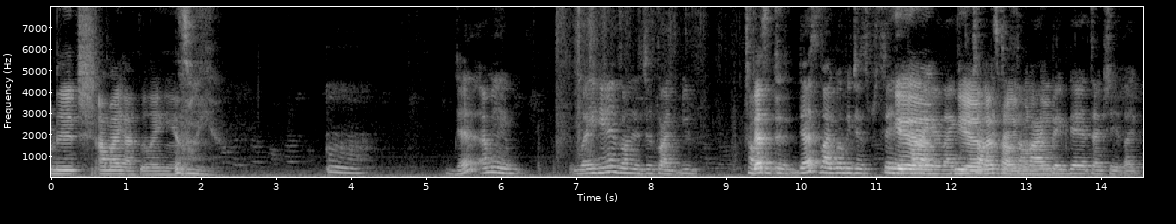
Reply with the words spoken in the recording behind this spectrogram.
bitch, I might have to lay hands on you. Mm. That I mean, lay hands on it is just like you talking That's- to. That's like what we just said. Yeah, prior, like you yeah, talking that's to probably one somebody, them. baby dad type shit. Like,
